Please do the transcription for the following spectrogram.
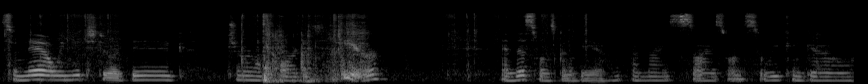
So now we need to do a big journal card here. And this one's going to be a, a nice size one, so we can go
